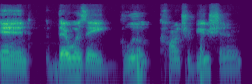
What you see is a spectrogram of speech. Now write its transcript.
And there was a glute contribution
